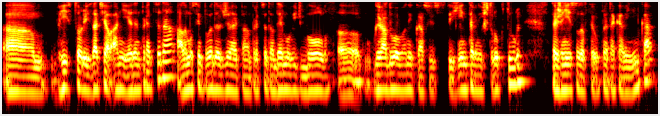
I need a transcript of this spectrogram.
v histórii zatiaľ ani jeden predseda, ale musím povedať, že aj pán predseda Demovič bol uh, graduovaný asi z tých interných štruktúr, takže nie som zase úplne taká výnimka.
